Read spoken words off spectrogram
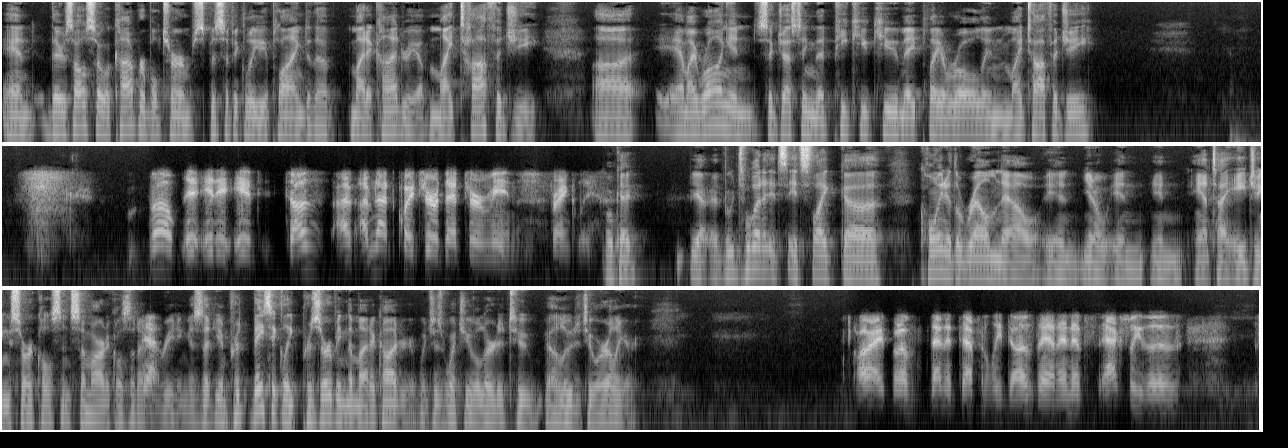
And there's also a comparable term specifically applying to the mitochondria, mitophagy. Uh, am I wrong in suggesting that PQQ may play a role in mitophagy? Well, it it, it does. I, I'm not quite sure what that term means, frankly. Okay. Yeah, it's what it's it's like uh, coin of the realm now in you know in in anti-aging circles in some articles that I've yeah. been reading is that you know, pr- basically preserving the mitochondria, which is what you alerted to alluded to earlier. All right, well then it definitely does that, and it's actually the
